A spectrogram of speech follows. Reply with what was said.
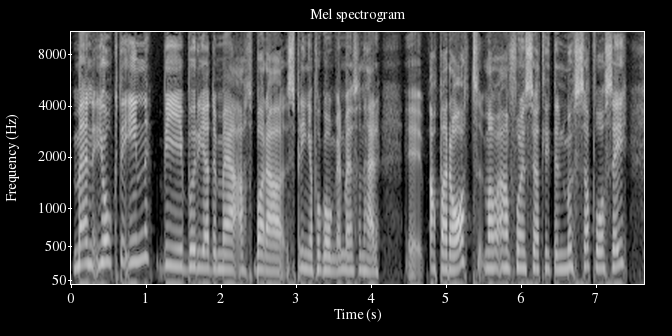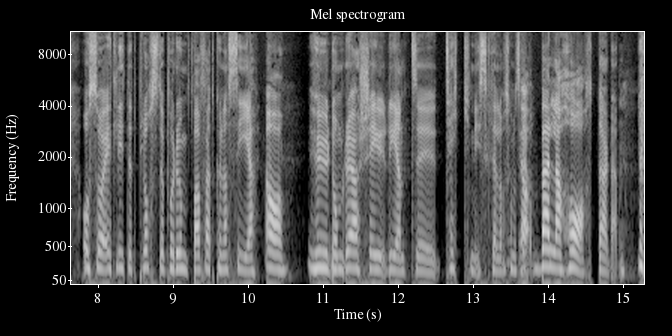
Men jag åkte in, vi började med att bara springa på gången med en sån här eh, apparat. Man, han får en söt liten mössa på sig och så ett litet plåster på rumpan för att kunna se Ja. hur de rör sig rent eh, tekniskt eller vad ska man ja, säga. Bella hatar den.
